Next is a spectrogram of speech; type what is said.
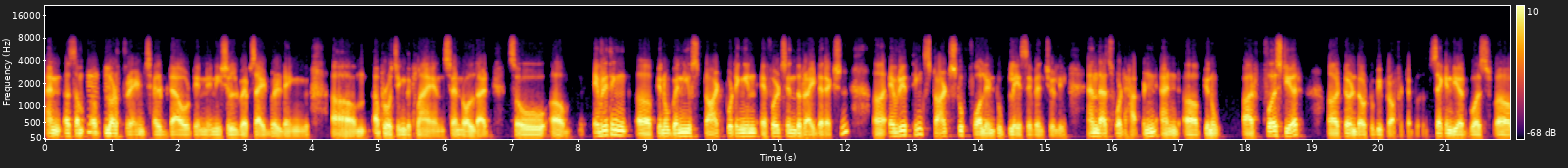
and uh, some mm-hmm. a lot of friends helped out in initial website building um, approaching the clients and all that so uh, everything uh, you know when you start putting in efforts in the right direction uh, everything starts to fall into place eventually and that's what happened and uh, you know our first year uh, turned out to be profitable. Second year was uh,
